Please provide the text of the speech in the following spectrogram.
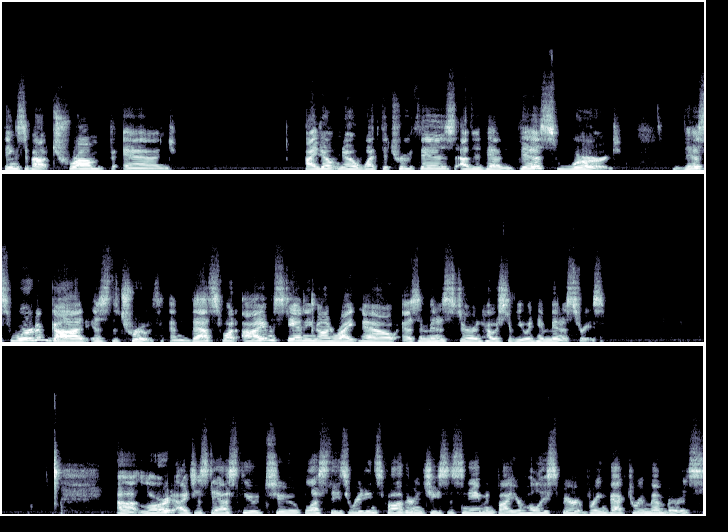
things about Trump and I don't know what the truth is other than this word this Word of God is the truth, and that's what I am standing on right now as a minister and host of You In Him Ministries. Uh, Lord, I just ask you to bless these readings, Father, in Jesus' name, and by your Holy Spirit, bring back to remembrance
